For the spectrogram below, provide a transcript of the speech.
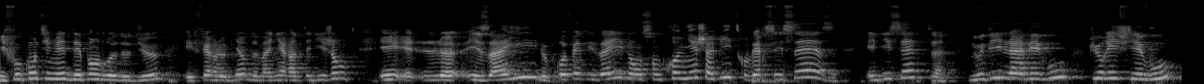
Il faut continuer de dépendre de Dieu et faire le bien de manière intelligente. Et le, le prophète Isaïe, dans son premier chapitre, versets 16 et 17, nous dit Lavez-vous, purifiez-vous,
